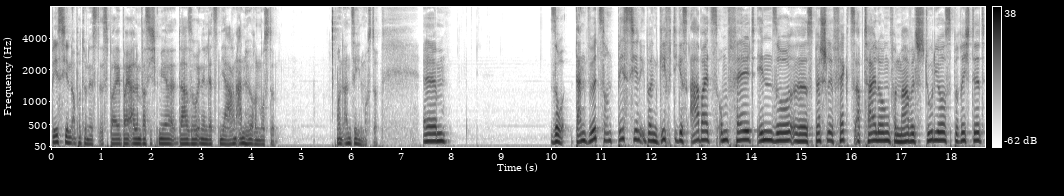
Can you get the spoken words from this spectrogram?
bisschen Opportunist ist bei, bei allem, was ich mir da so in den letzten Jahren anhören musste und ansehen musste. Ähm, so, dann wird so ein bisschen über ein giftiges Arbeitsumfeld in so äh, Special Effects Abteilungen von Marvel Studios berichtet,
